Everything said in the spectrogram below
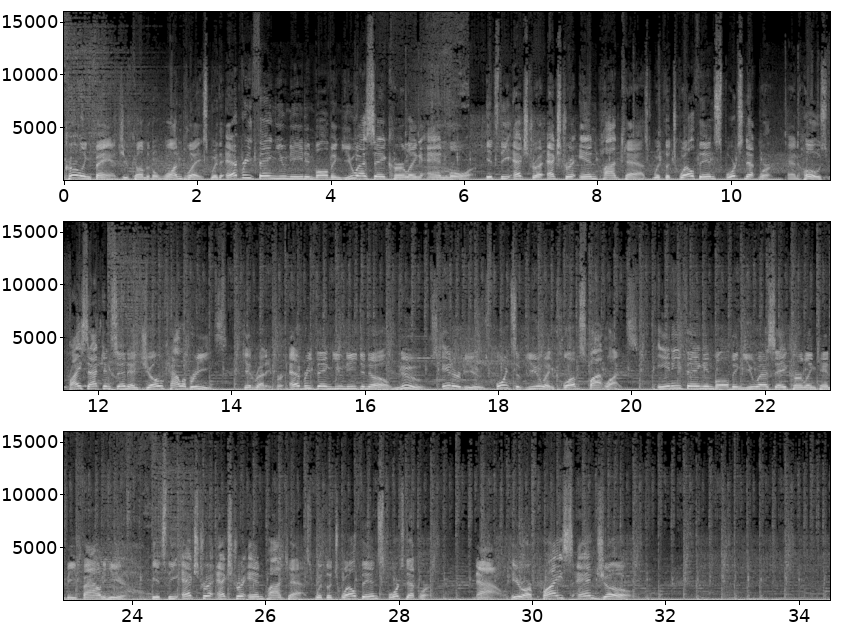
Curling fans, you've come to the one place with everything you need involving USA curling and more. It's the Extra Extra End podcast with the 12th End Sports Network and hosts Price Atkinson and Joe Calabrese. Get ready for everything you need to know news, interviews, points of view, and club spotlights. Anything involving USA curling can be found here. It's the Extra Extra End podcast with the 12th End Sports Network. Now, here are Price and Joe.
